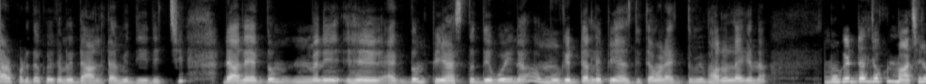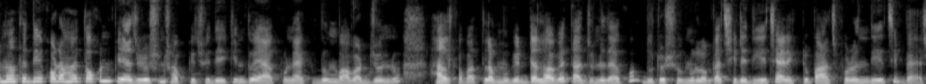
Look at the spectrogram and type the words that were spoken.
তারপরে দেখো এখানে ডালটা আমি দিয়ে দিচ্ছি। ডালে একদম মানে হ্যাঁ, একদম পেঁয়াজ তো দেবই না মুগের ডালে পেঁয়াজ দিতে আমার একদমই ভালো লাগে না। মুগের ডাল যখন মাছের মাথা দিয়ে করা হয়, তখন পেঁয়াজ, রসুন সব কিছু দিই। কিন্তু এখন একদম বাবার জন্য হালকা পাতলা মুগের ডাল হবে। তার জন্য দেখো দুটো শুকনো লঙ্কা ছিঁড়ে দিয়েছি আর একটু পাঁচ ফোড়ন দিয়েছি, ব্যাস।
